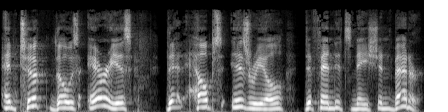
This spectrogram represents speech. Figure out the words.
and took those areas that helps Israel defend its nation better.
